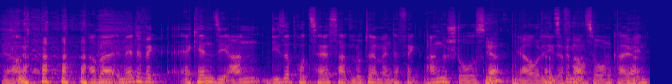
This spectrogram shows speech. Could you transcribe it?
Aber im Endeffekt erkennen sie an, dieser Prozess hat Luther im Endeffekt angestoßen. Ja, oder die genau. Reformation, Calvin.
